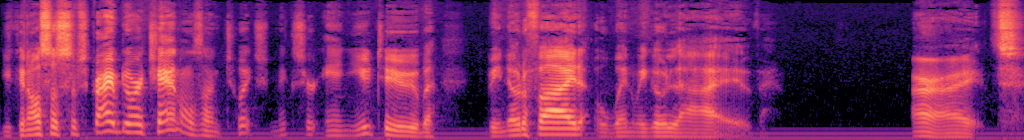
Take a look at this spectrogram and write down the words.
You can also subscribe to our channels on Twitch, Mixer, and YouTube to be notified when we go live. All right.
